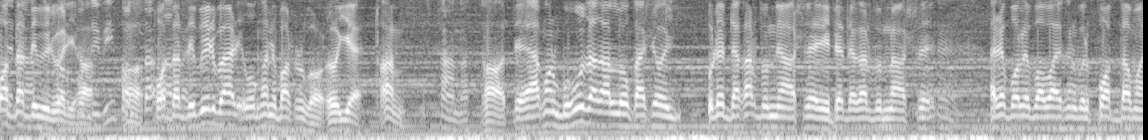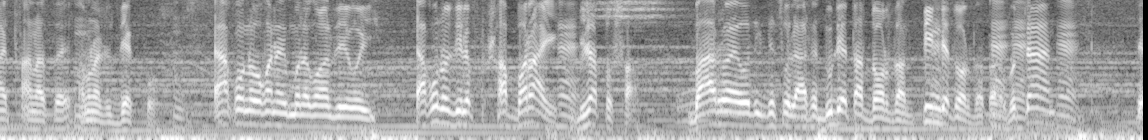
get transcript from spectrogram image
পদ্মা দেবীর বাড়ি হ্যাঁ। হ্যাঁ, পদ্মা, দেবীর বাড়ি ওখানে বাসর ঘর ওই ইয়ে থান। স্থান আচ্ছা। হ্যাঁ তো এখন বহু জায়গার লোক আছে ওই ওটা দেখার জন্য আসে এটা দেখার জন্য আসে। হ্যাঁ। আরে বলে বাবা এখানে বলে পদ্মা মায়ের থান আছে আমরা একটু দেখব। এখন ওখানে মনে করেন যে ওই এখনও দিলে সাপ বাড়ায় হ্যাঁ। বিষাক্ত সাপ। বার হয়ে ওদিক দিয়ে চলে আসে দুটে তার দরদান তিনটে দরজা তার বুঝছেন? যে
